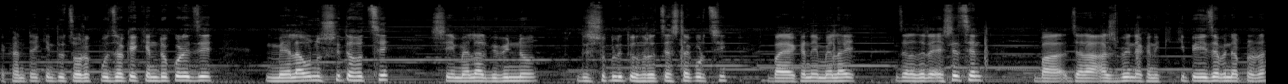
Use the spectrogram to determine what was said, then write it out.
এখানটায় কিন্তু চড়ক পূজাকে কেন্দ্র করে যে মেলা অনুষ্ঠিত হচ্ছে, সেই মেলার বিভিন্ন দৃশ্যগুলি তুলে ধরার চেষ্টা করছি। বা এখানে মেলায় যারা যারা এসেছেন বা যারা আসবেন, এখানে কী কী পেয়ে যাবেন আপনারা,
